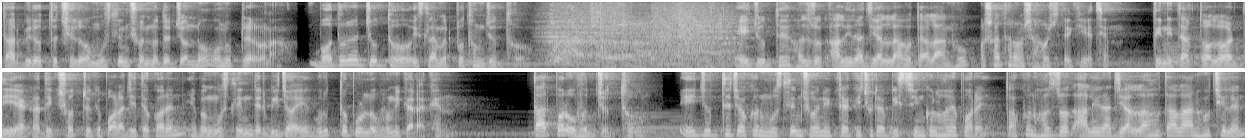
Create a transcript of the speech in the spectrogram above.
তার বীরত্ব ছিল মুসলিম সৈন্যদের জন্য অনুপ্রেরণা। বদরের যুদ্ধ ইসলামের প্রথম যুদ্ধ। এই যুদ্ধে হজরত আলী রাজি আল্লাহ তালাহু অসাধারণ সাহস দেখিয়েছেন। তিনি তার তলোয়ার দিয়ে একাধিক শত্রুকে পরাজিত করেন এবং মুসলিমদের বিজয়ে গুরুত্বপূর্ণ ভূমিকা রাখেন। তারপর উহুদ যুদ্ধ। এই যুদ্ধে যখন মুসলিম সৈনিকরা কিছুটা বিশৃঙ্খল হয়ে পড়ে, তখন হজরত আলী রাজি আল্লাহ তালা আনহু ছিলেন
